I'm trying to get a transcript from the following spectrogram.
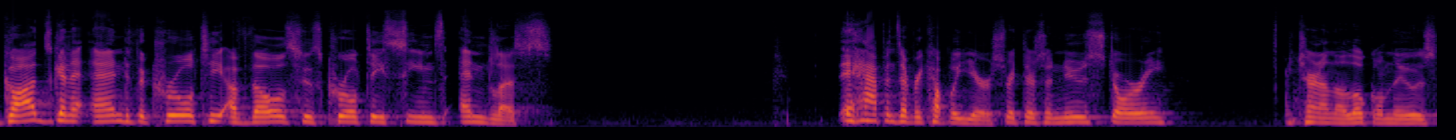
God's going to end the cruelty of those whose cruelty seems endless. It happens every couple years, right? There's a news story you turn on the local news,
